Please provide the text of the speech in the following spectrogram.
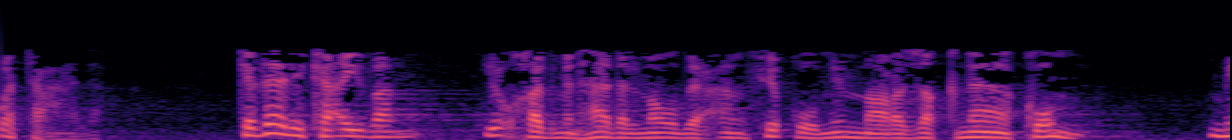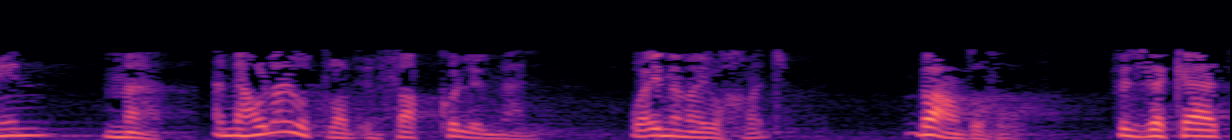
وتعالى. كذلك أيضا يؤخذ من هذا الموضع أنفقوا مما رزقناكم من ما أنه لا يطلب إنفاق كل المال وإنما يخرج بعضه في الزكاة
